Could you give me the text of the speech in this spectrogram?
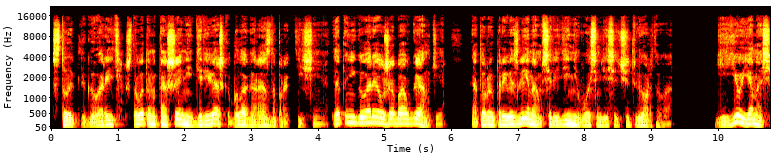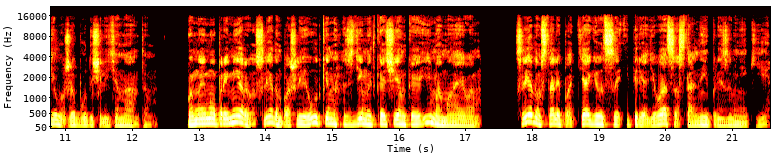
Стоит ли говорить, что в этом отношении деревяшка была гораздо практичнее. Это не говоря уже об афганке, которую привезли нам в середине 84-го. Ее я носил уже будучи лейтенантом. По моему примеру, следом пошли Уткин с Димой Ткаченко и Мамаевым. Следом стали подтягиваться и переодеваться остальные призывники.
